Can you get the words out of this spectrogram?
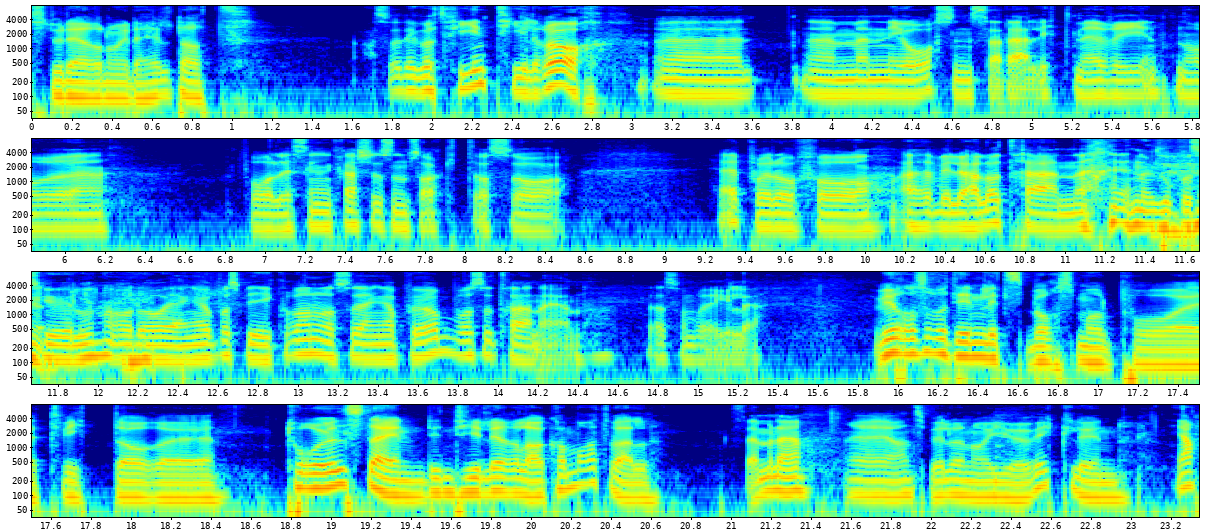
studere noe i det hele tatt? Altså, det har gått fint tidligere år, eh, eh, men i år syns jeg det er litt mer vrient når eh, forelesningene krasjer, som sagt. Og så jeg prøvde å få Jeg vil jo heller trene enn å gå på skolen, og da går jeg på spikeren, og så går jeg på jobb, og så trener jeg igjen. Det er som regel det. Vi har også fått inn litt spørsmål på eh, Twitter. Tore Ulstein, din tidligere lagkamerat, vel? Stemmer det. Eh, Han spiller nå i Gjøvik-Lyn. Ja.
